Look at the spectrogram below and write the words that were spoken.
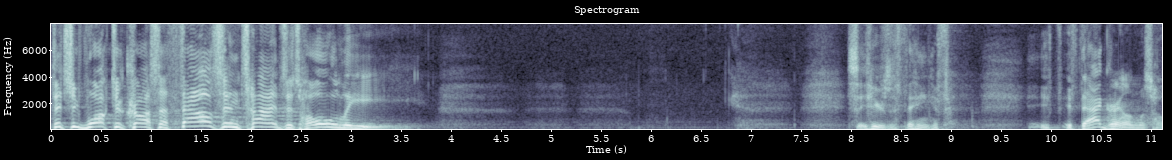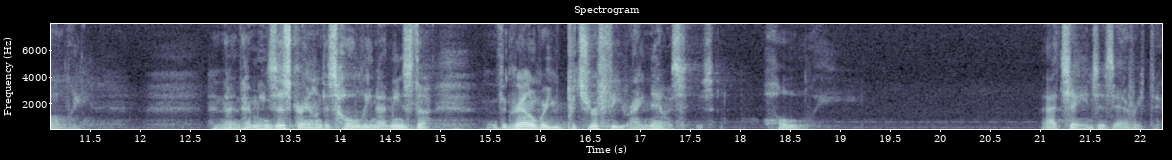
that you've walked across a thousand times is holy. See, here's the thing if, if, if that ground was holy, that, that, means this ground is holy, and that means the, the ground where you put your feet right now is, is holy. That changes everything.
